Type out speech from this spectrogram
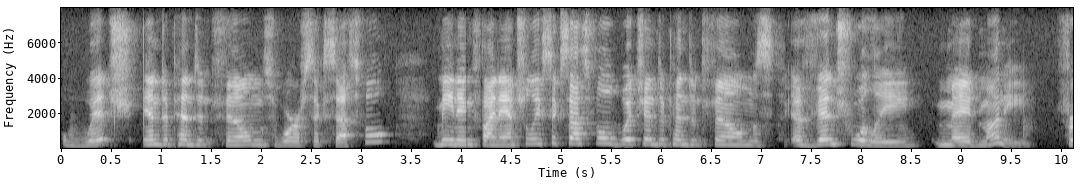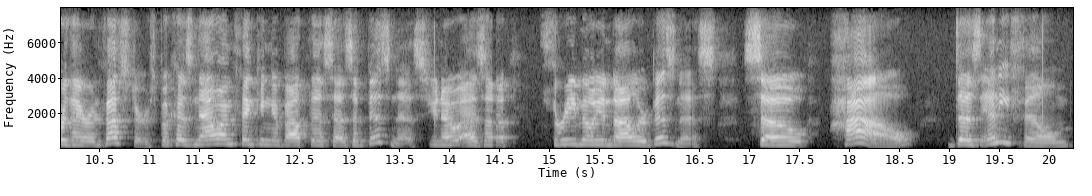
which independent films were successful meaning financially successful, which independent films eventually made money for their investors. Because now I'm thinking about this as a business, you know, as a $3 million business. So, how does any film,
